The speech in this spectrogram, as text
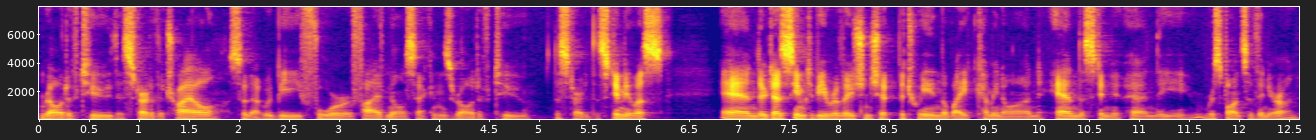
relative to the start of the trial. So that would be four or five milliseconds relative to the start of the stimulus. And there does seem to be a relationship between the light coming on and the stimu- and the response of the neuron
